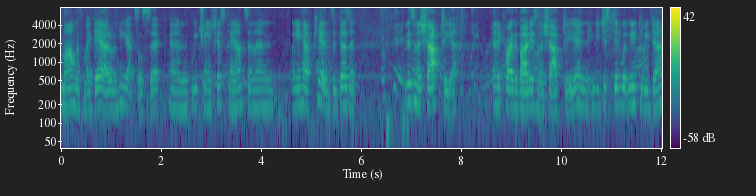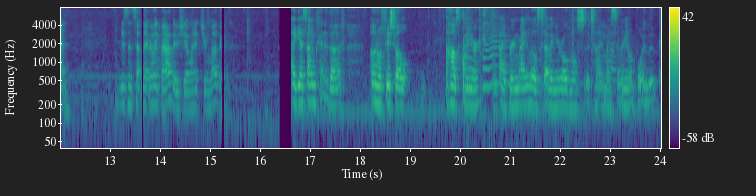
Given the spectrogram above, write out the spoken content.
mom with my dad when he got so sick, and we changed his pants. And then when you have kids, it doesn't, it isn't a shock to you. any part of the body isn't a shock to you, and, and you just did what needed to be done. It isn't something that really bothers you when it's your mother. I guess I'm kind of the unofficial house cleaner. I bring my little seven year old most of the time, my seven year old boy Luke.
